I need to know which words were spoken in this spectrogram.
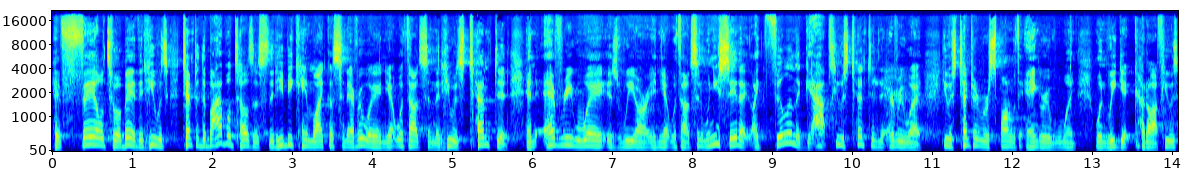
have failed to obey, that he was tempted. The Bible tells us that he became like us in every way and yet without sin, that he was tempted in every way as we are and yet without sin. When you say that, like fill in the gaps. He was tempted in every way. He was tempted to respond with anger when, when we get cut off. He was,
